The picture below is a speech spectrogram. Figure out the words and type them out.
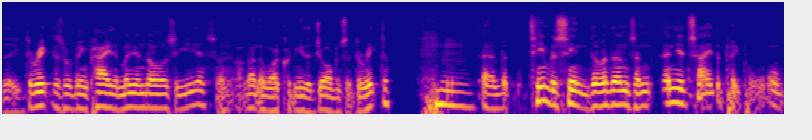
The directors were being paid a million dollars a year, so I don't know why I couldn't get a job as a director. Um, but ten percent dividends, and, and you'd say to people, well,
